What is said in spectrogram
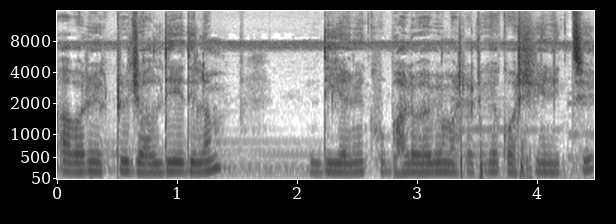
আবারও একটু জল দিয়ে দিলাম। দিয়ে আমি খুব ভালোভাবে মশলাটাকে কষিয়ে নিচ্ছি।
